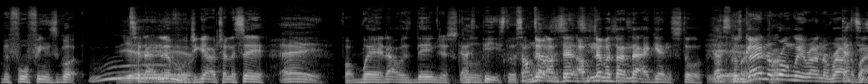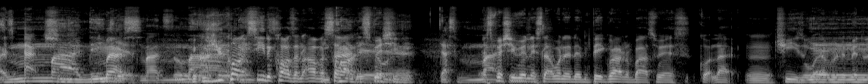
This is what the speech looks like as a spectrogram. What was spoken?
before things got to that level. yeah. Do you get what I'm trying to say? Hey, But where that was dangerous. Still. That's peak still. I've, never, Sometimes I've, it's I've never done that again. Still, because mad. going the wrong way around the roundabout is is mad actually dangerous. mad. Yeah, mad still. Because you can't see the cars on the other You side, especially. yeah. That's mad Especially when it's like one of them big roundabouts where it's got like mm. cheese or Yeah, whatever in the middle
